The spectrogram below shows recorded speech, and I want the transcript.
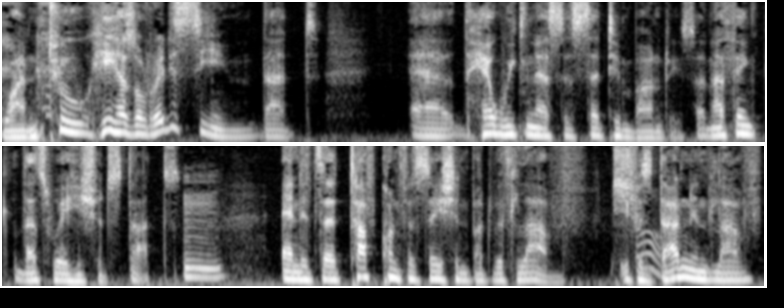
One, two. He has already seen that uh, her weakness is setting boundaries, and I think that's where he should start. And it's a tough conversation, but with love. If it's done in love,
